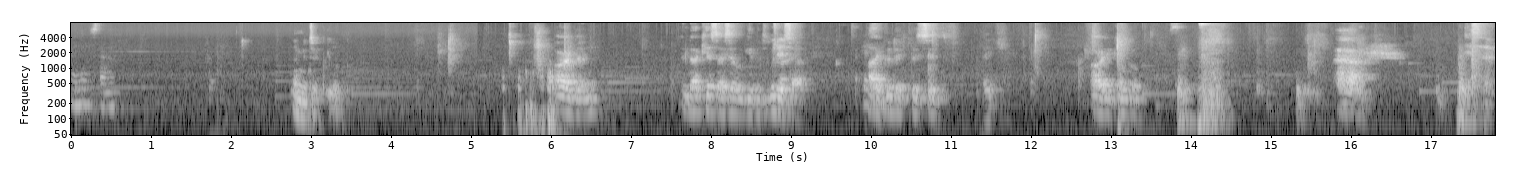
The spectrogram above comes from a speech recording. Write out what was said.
I know, sir. Let me take a look. All right, then. In that case, I say we'll give it a Good try. day, sir. All right, good day. Please sit. Thank you. All right, you can go. Yes, sir.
